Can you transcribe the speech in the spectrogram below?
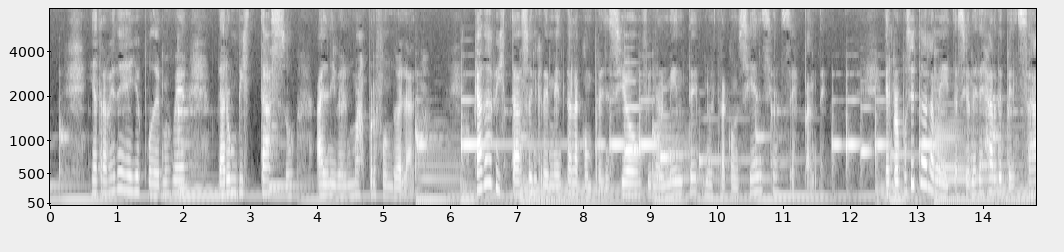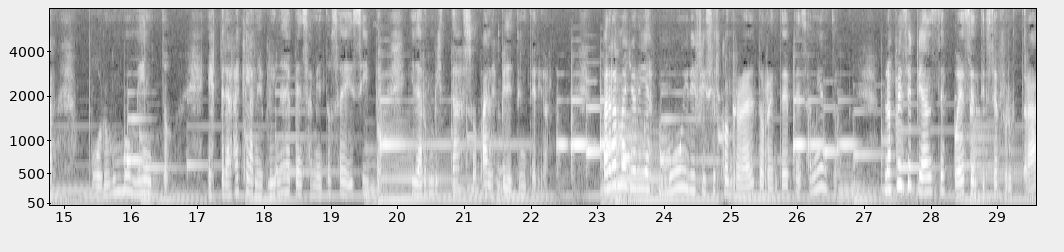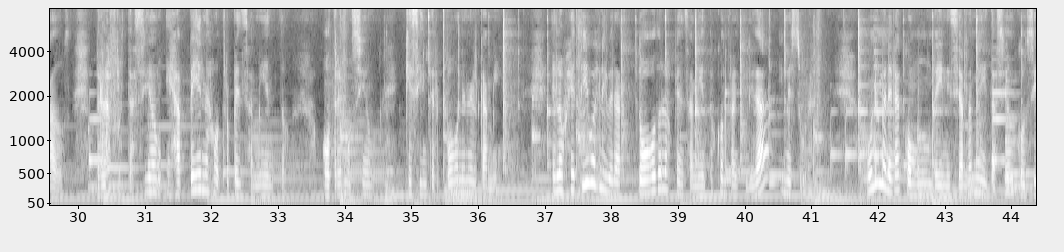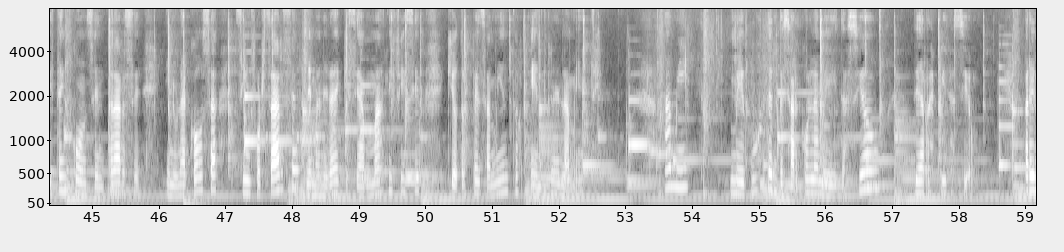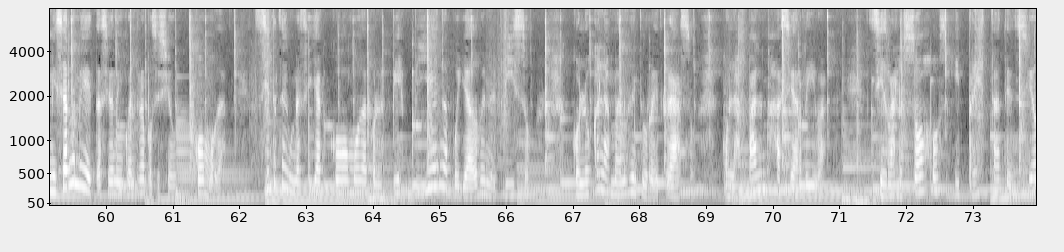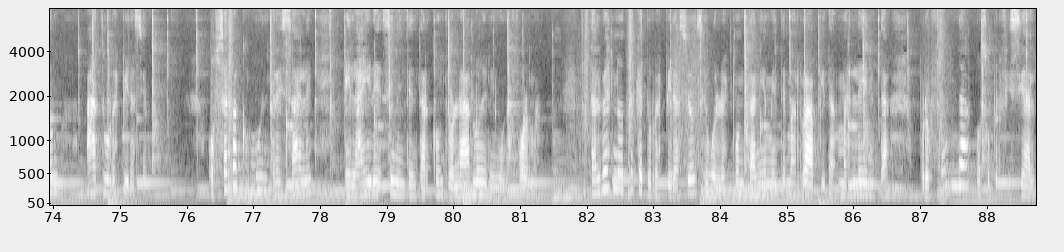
Y a través de ellos podemos ver, dar un vistazo al nivel más profundo del alma. Cada vistazo incrementa la comprensión, finalmente nuestra conciencia se expande. El propósito de la meditación es dejar de pensar por un momento, esperar a que la neblina de pensamiento se disipe y dar un vistazo al espíritu interior. Para la mayoría es muy difícil controlar el torrente de pensamiento. Los principiantes pueden sentirse frustrados, pero la frustración es apenas otro pensamiento, otra emoción que se interpone en el camino. El objetivo es liberar todos los pensamientos con tranquilidad y mesura. Una manera común de iniciar la meditación consiste en concentrarse en una cosa sin forzarse de manera de que sea más difícil que otros pensamientos entren en la mente. A mí me gusta empezar con la meditación de respiración. Para iniciar la meditación encuentra una posición cómoda. Siéntate en una silla cómoda con los pies bien apoyados en el piso. Coloca las manos en tu retraso con las palmas hacia arriba. Cierra los ojos y presta atención a tu respiración. Observa cómo entra y sale el aire sin intentar controlarlo de ninguna forma. Tal vez notes que tu respiración se vuelve espontáneamente más rápida, más lenta, profunda o superficial,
